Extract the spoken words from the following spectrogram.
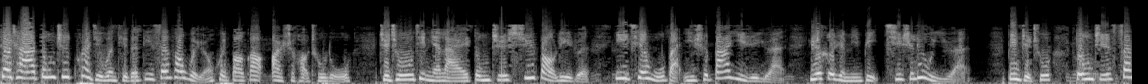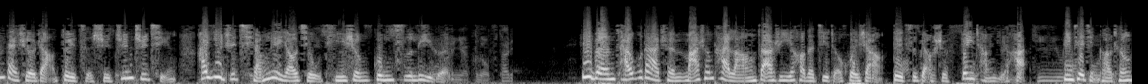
调查东芝会计问题的第三方委员会报告二十号出炉，指出近年来东芝虚报利润一千五百一十八亿日元，约合人民币七十六亿元，并指出东芝三代社长对此事均知情，还一直强烈要求提升公司利润。日本财务大臣麻生太郎在二十一号的记者会上对此表示非常遗憾，并且警告称，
